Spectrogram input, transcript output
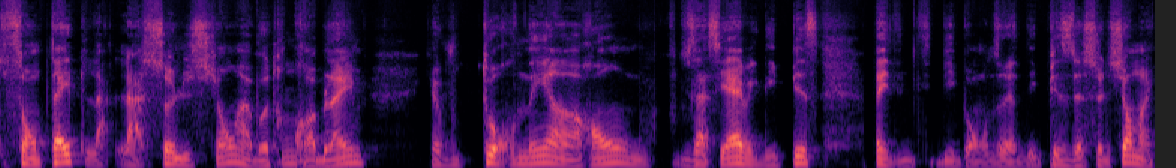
qui sont peut-être la, solution à votre mmh. problème vous tournez en rond, vous asseyez avec des pistes, ben, des, bon, des pistes de solutions, mais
